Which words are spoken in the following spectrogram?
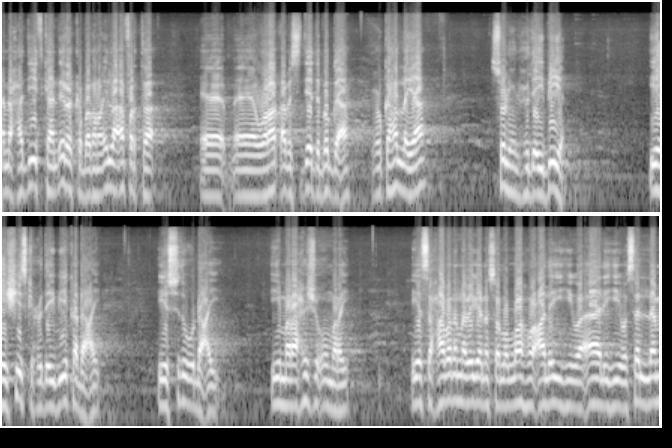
ama xadiidkan dhirarka badan oo ilaa afarta waraaq ama sideedda bogga ah wuxuu ka hadlayaa sulxu lxudaybiya iyo heshiiska xudaybiye ka dhacay iyo siduu u dhacay iyo maraaxisha uu maray iyo saxaabada nabigeena sala allahu calayhi wa aalihi wasalam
